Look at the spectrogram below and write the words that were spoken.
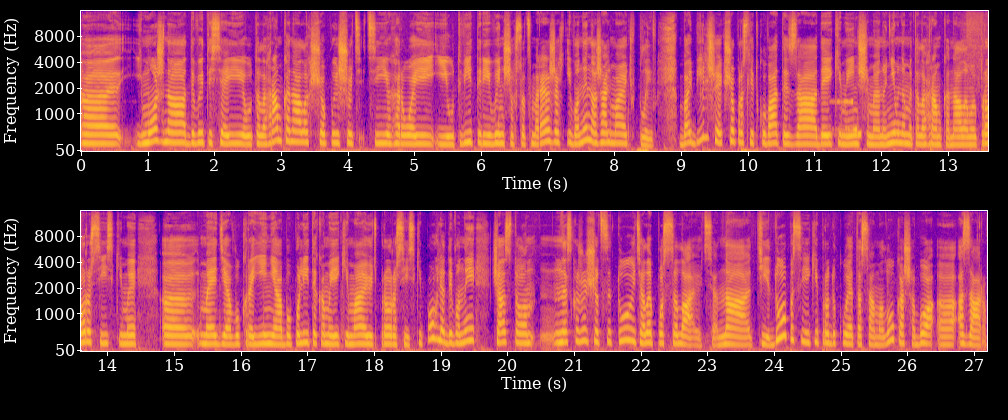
Е, і можна дивитися і у телеграм-каналах, що пишуть ці герої, і у Твіттері, і в інших соцмережах, і вони, на жаль, мають вплив. Ба більше, якщо прослідкувати за деякими іншими анонімними телеграм-каналами, проросійськими е, медіа в Україні або політиками, які мають проросійські погляди, вони часто не скажу, що цитують, але посилаються на ті дописи, які продукує та сама Лукаш або е, Азаров.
